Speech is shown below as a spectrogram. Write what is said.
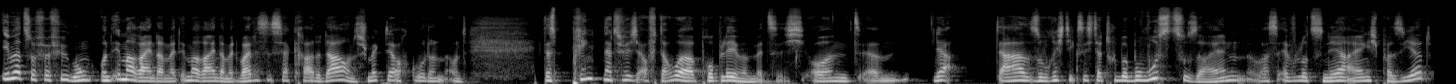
immer zur Verfügung und immer rein damit, immer rein damit, weil es ist ja gerade da und es schmeckt ja auch gut und, und das bringt natürlich auf Dauer Probleme mit sich. Und ähm, ja, da so richtig sich darüber bewusst zu sein, was evolutionär eigentlich passiert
